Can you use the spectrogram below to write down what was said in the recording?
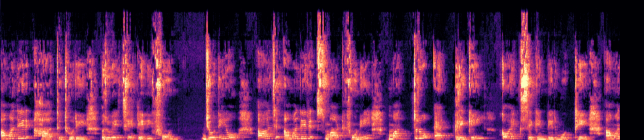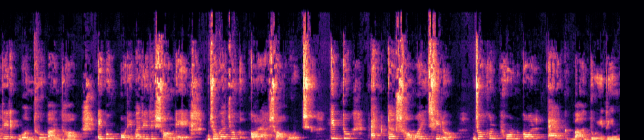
আমাদের হাত ধরে রয়েছে টেলিফোন। যদিও আজ আমাদের স্মার্টফোনে মাত্র এক ক্লিকেই কয়েক সেকেন্ডের মধ্যে আমাদের বন্ধু বান্ধব এবং পরিবারের সঙ্গে যোগাযোগ করা সহজ। কিন্তু একটা সময় ছিল যখন ফোন কল এক বা দুই দিন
